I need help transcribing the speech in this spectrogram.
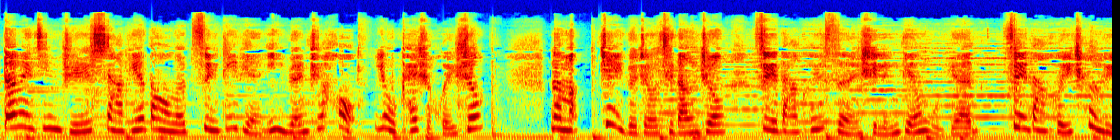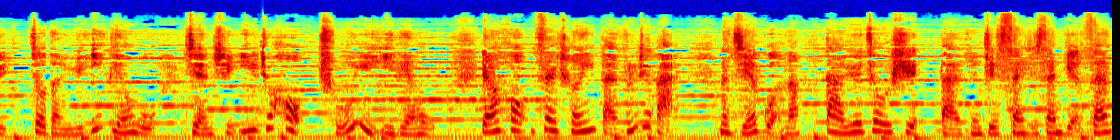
单位净值下跌到了最低点一元之后又开始回升。那么这个周期当中，最大亏损是零点五元，最大回撤率就等于一点五减去一之后除以一点五，然后再乘以百分之百，那结果呢，大约就是百分之三十三点三。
